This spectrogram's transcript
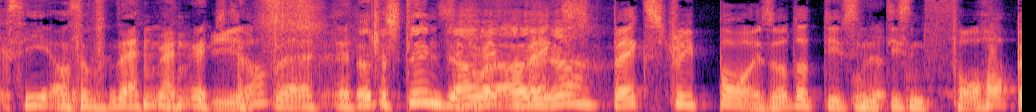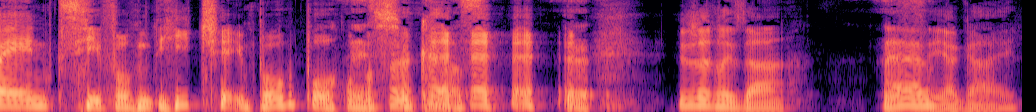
gewesen, also von dem her ist Ja. das, äh, Ja, das stimmt, ja, Ja, aber, Back, ja. Backstreet Boys, oder? Die sind, die sind Vorband gewesen vom DJ Bobo. das ist schon krass. ist ein bisschen so. Ja. Sehr geil.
